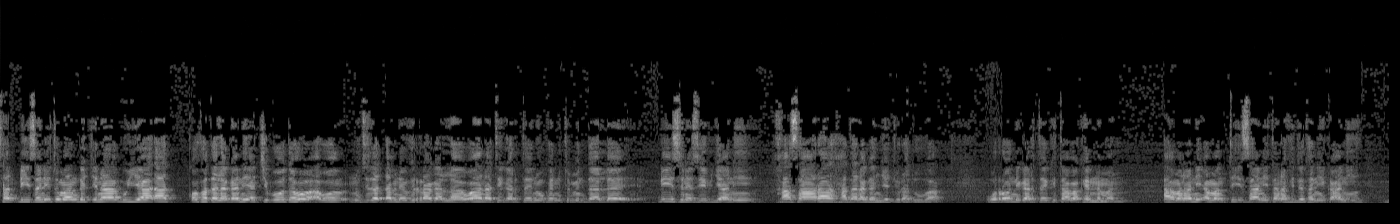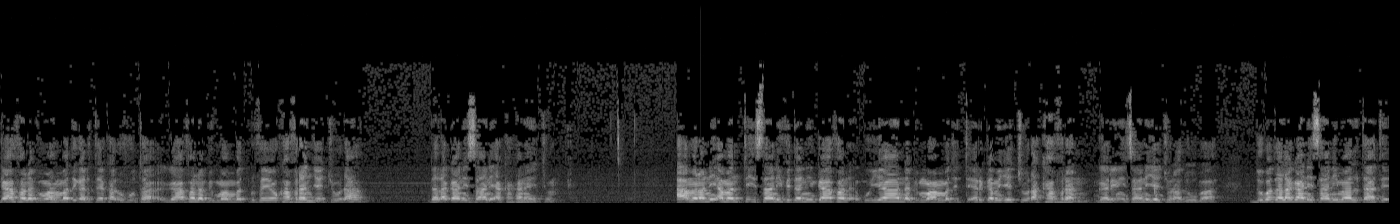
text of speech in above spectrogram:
san dhiisaniitumaan gacinaa guyyaadhaa qofa dalaganii achi booda hoo aboo nuti dadhabne ofirraa galla waan ati gartee nuu kennitu mindaallee dhiisne siif jaanii khasaaraa ha dalagan jechuudha duuba warroonni gartee kitaaba kennaman amananii amantii isaanii tana fidatanii ka'anii gaafa nabi muhammad gartee ka dhufu gaafa nabi muhammad dhufe yoo kafran jechuudha dalagaan isaanii akka kana jechuun amananii amantii isaanii fidanii gaafa guyyaa nabi muhammad itti ergame jechuudha kafran gariin isaanii jechuudha duuba duba dalagaan isaanii maal taate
